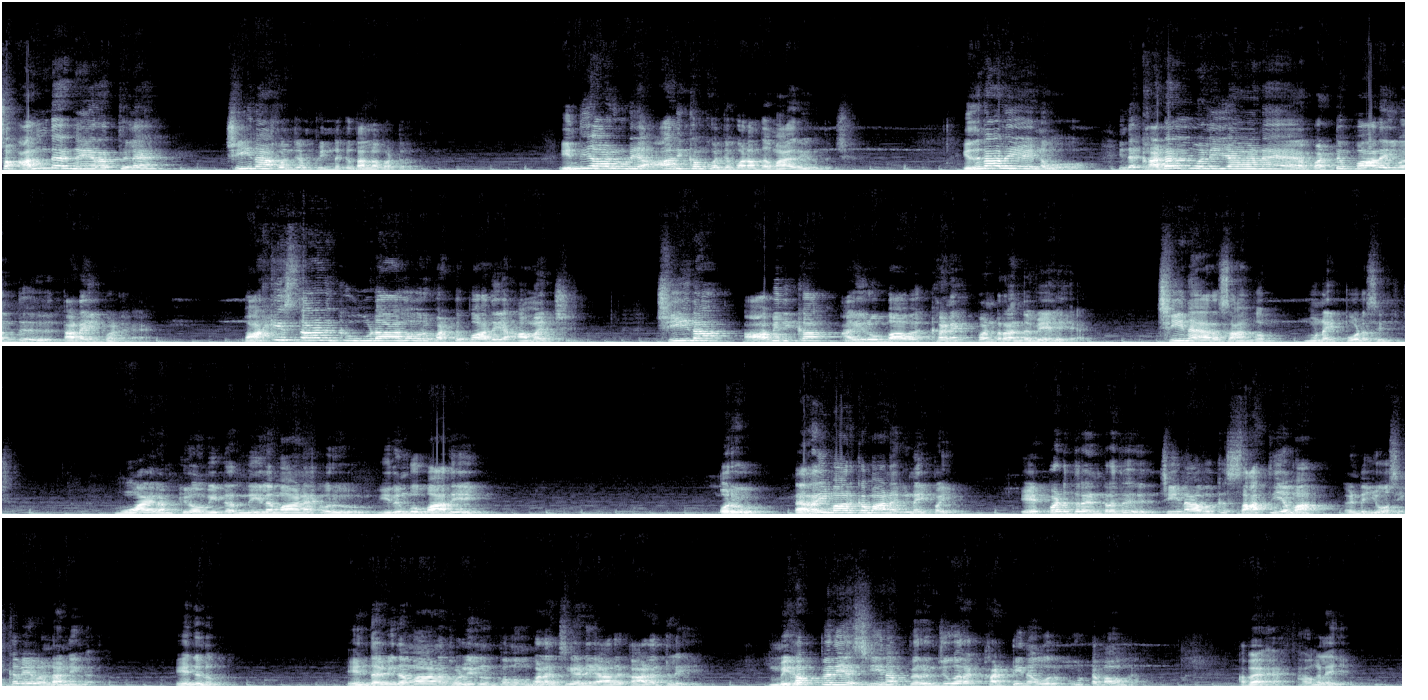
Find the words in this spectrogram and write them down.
ஸோ அந்த நேரத்தில் சீனா கொஞ்சம் பின்னுக்கு தள்ளப்பட்டது. இந்தியாவினுடைய ஆதிக்கம் கொஞ்சம் வளர்ந்த மாதிரி இருந்துச்சு. இதனாலேயே என்னவோ இந்த கடல் வழியான பட்டுப்பாதை வந்து தடைப்பட பாகிஸ்தானுக்கு ஊடாக ஒரு பட்டுப்பாதையை அமைச்சு சீனா ஆப்பிரிக்கா ஐரோப்பாவை கனெக்ட் பண்ற அந்த வேலையை சீன அரசாங்கம் முனைப்போட செஞ்சுச்சு. மூவாயிரம் கிலோமீட்டர் நீளமான ஒரு இரும்பு பாதையை ஒரு தரைமார்க்கமான இணைப்பை ஏற்படுத்துறன்றது சீனாவுக்கு சாத்தியமா என்று யோசிக்கவே வேண்டாம் நீங்க. ஏஞ்சலும் எந்த விதமான தொழில்நுட்பமும் வளர்ச்சி அடையாத காலத்திலேயே மிகப்பெரிய சீன பெருஞ்சுவரை கட்டின ஒரு கூட்டம் அவங்க. அப்ப அவங்களை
